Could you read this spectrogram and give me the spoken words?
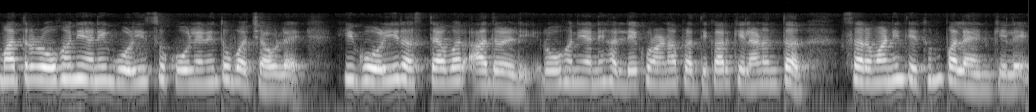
मात्र रोहन याने गोळी चुकवल्याने तो बचावलाय. ही गोळी रस्त्यावर आदळली. रोहन याने हल्लेखोरांना प्रतिकार केल्यानंतर सर्वांनी तेथून पलायन केले.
